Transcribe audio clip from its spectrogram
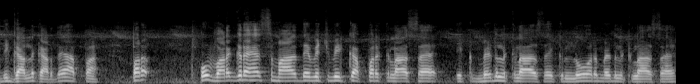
ਦੀ ਗੱਲ ਕਰਦੇ ਆ ਆਪਾਂ ਪਰ ਉਹ ਵਰਗ ਰਹਿਤ ਸਮਾਜ ਦੇ ਵਿੱਚ ਵੀ ਇੱਕ ਅਪਰ ਕਲਾਸ ਹੈ ਇੱਕ ਮਿਡਲ ਕਲਾਸ ਹੈ ਇੱਕ ਲੋਅਰ ਮਿਡਲ ਕਲਾਸ ਹੈ।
